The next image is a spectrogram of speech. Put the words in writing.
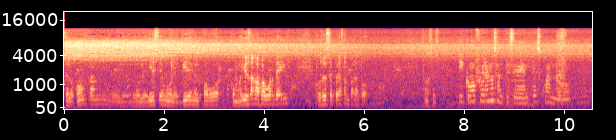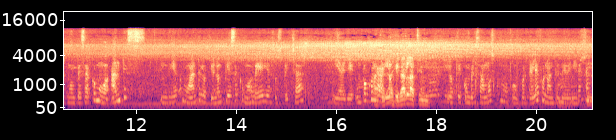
se lo compran o le, o le dicen o le piden el favor, como ellos están a favor de ellos, entonces se prestan para todo. Entonces, ¿Y cómo fueron los antecedentes cuando, como empezar como antes, un día como antes, lo que uno empieza como a ver y a sospechar? Y a un poco la- lo, a que, la acción. lo que conversamos como por, por teléfono antes de venir acá, Sí,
